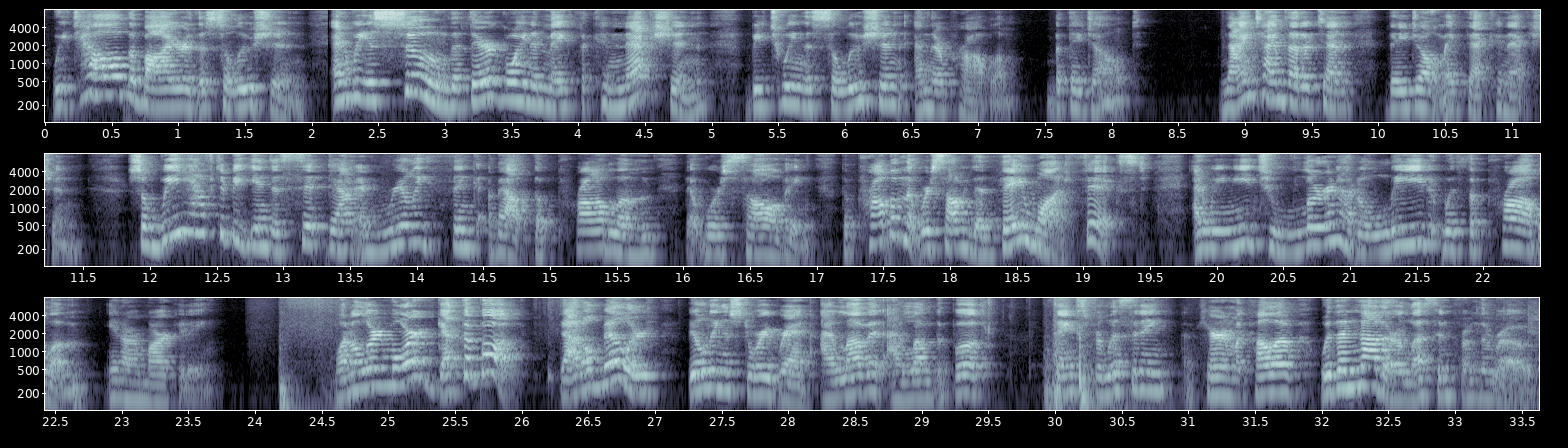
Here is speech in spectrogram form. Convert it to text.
We tell the buyer the solution and we assume that they're going to make the connection between the solution and their problem, but they don't. Nine times out of 10, they don't make that connection. So we have to begin to sit down and really think about the problem that we're solving, the problem that we're solving that they want fixed. And we need to learn how to lead with the problem in our marketing. Want to learn more? Get the book. Donald Miller, Building a Story Brand. I love it. I love the book. Thanks for listening. I'm Karen McCullough with another lesson from the road.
